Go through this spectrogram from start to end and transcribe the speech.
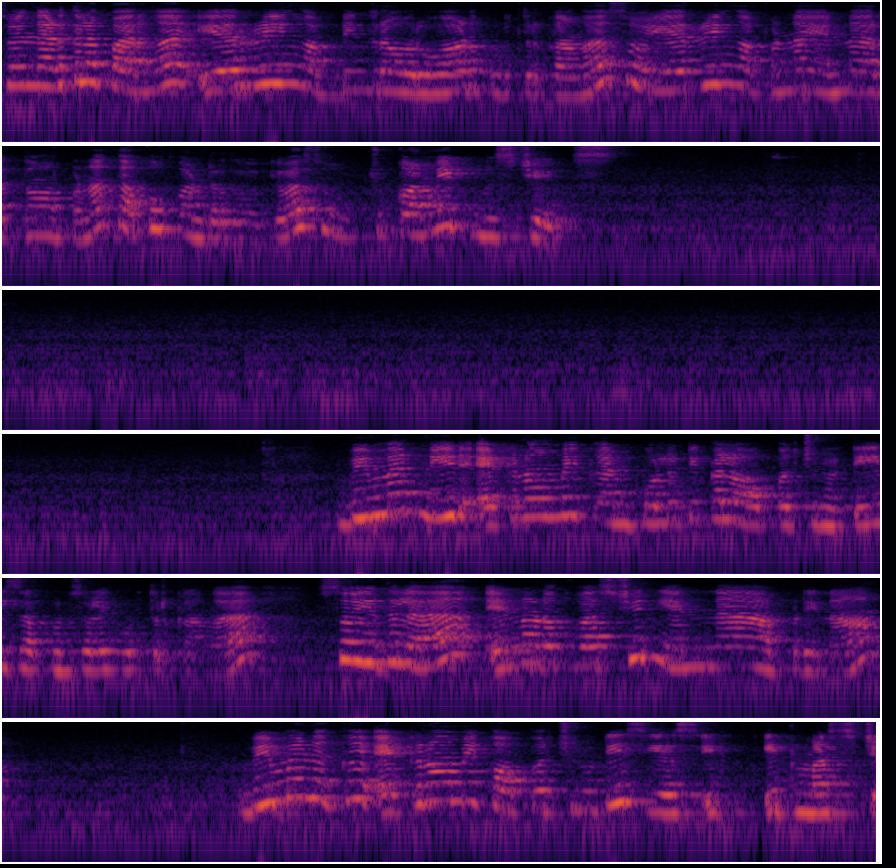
ஸோ இந்த இடத்துல பாருங்க எர்ரிங் அப்படிங்கிற ஒரு வேர்டு கொடுத்துருக்காங்க. ஸோ எர்ரிங் அப்படின்னா என்ன அர்த்தம் அப்படின்னா தப்பு பண்ணுறது ஓகேவா so to commit mistakes women need economic and political opportunities அப்படின்னு சொல்லி கொடுத்துருக்காங்க. ஸோ இதில் என்னோட கொஸ்டின் என்ன அப்படின்னா விமனுக்கு economic opportunities yes it it must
